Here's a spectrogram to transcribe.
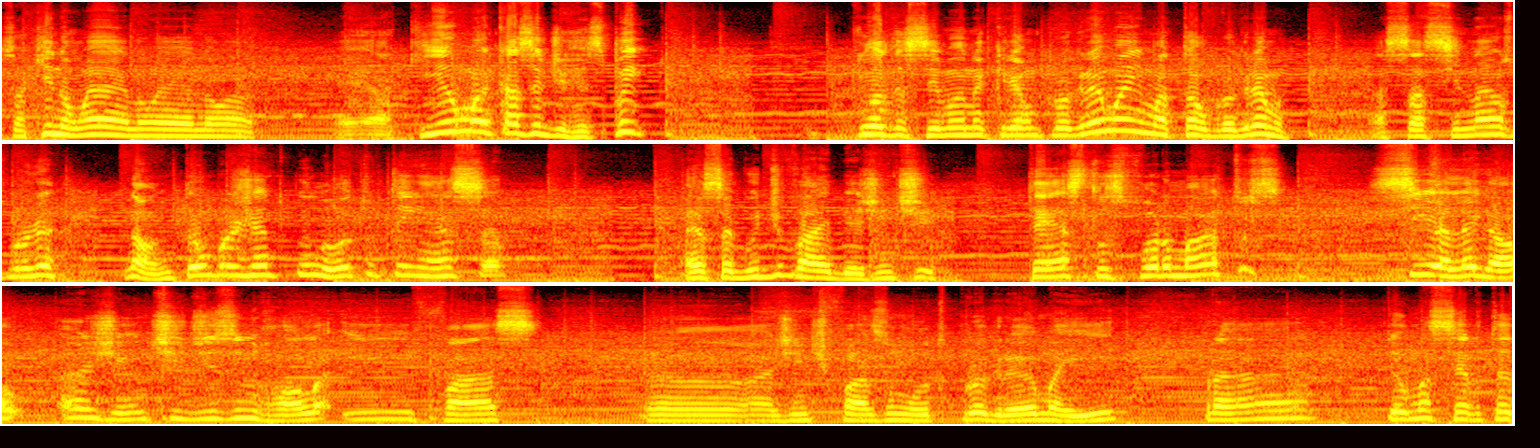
Isso aqui não é, não é, não é é, aqui é uma casa de respeito. Toda semana criar um programa e matar o programa, assassinar os programas. Não, então o projeto piloto tem essa essa good vibe. A gente testa os formatos, se é legal, a gente desenrola e faz uh, a gente faz um outro programa aí para ter uma certa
